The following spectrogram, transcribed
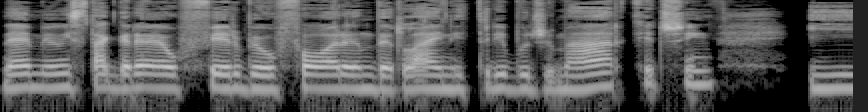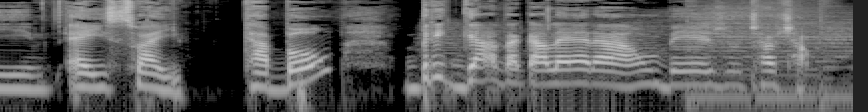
né? Meu Instagram é o Fer Belfort, underline tribo de marketing, e é isso aí, tá bom? Obrigada, galera, um beijo, tchau, tchau.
